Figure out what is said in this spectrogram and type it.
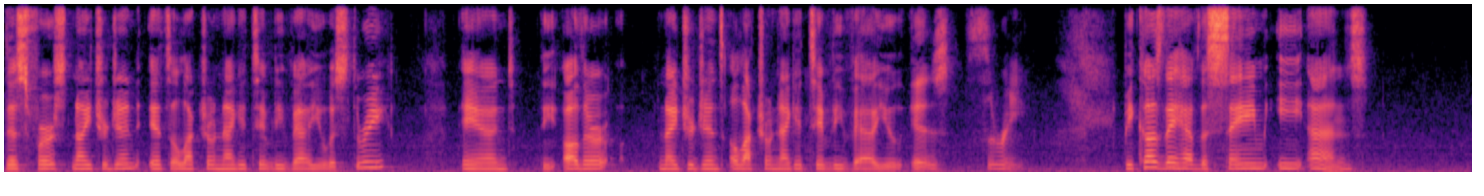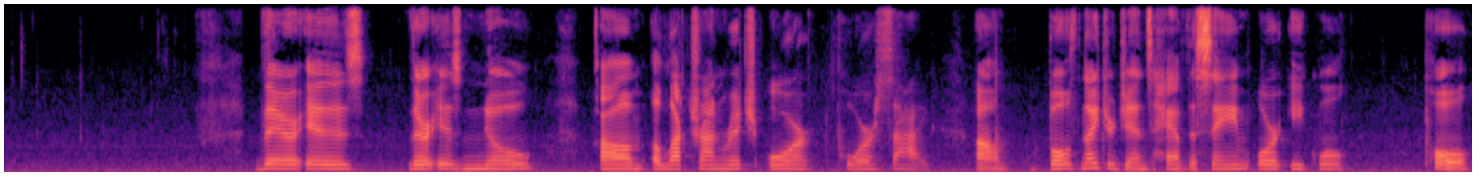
this first nitrogen, its electronegativity value is 3, and the other nitrogen's electronegativity value is 3. Because they have the same ENs, there is there is no um, electron rich or poor side. Um, both nitrogens have the same or equal pull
